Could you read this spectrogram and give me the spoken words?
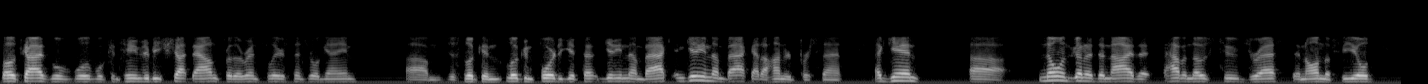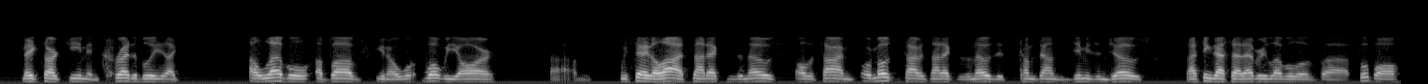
both guys will, will will continue to be shut down for the Rensselaer Central game um, just looking looking forward to get the, getting them back and getting them back at 100%. Again, uh, no one's going to deny that having those two dressed and on the field makes our team incredibly like a level above you know w- what we are. Um, we say it a lot. It's not X's and O's all the time, or most of the time it's not X's and O's. It comes down to Jimmys and Joes. I think that's at every level of uh, football,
